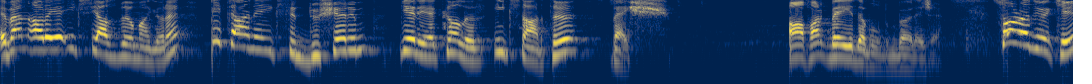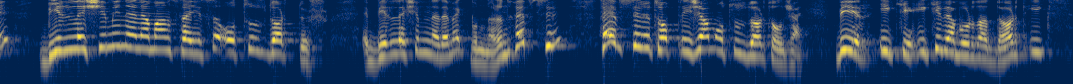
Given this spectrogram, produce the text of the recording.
E ben araya x yazdığıma göre bir tane x'i düşerim. Geriye kalır x artı 5. A fark B'yi de buldum böylece. Sonra diyor ki birleşimin eleman sayısı 34'tür. E birleşim ne demek? Bunların hepsi. Hepsini toplayacağım 34 olacak. 1, 2, 2 de burada 4x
